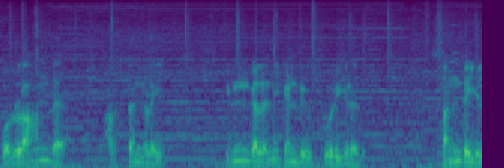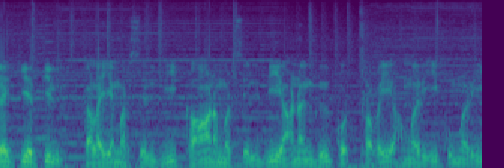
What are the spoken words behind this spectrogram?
பொருளாந்த அர்த்தங்களை பிங்கள நிகண்டு கூறுகிறது. சங்க இலக்கியத்தில் கலையமர் செல்வி காணமர் செல்வி அணங்கு கொற்றவை அமரி குமரி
